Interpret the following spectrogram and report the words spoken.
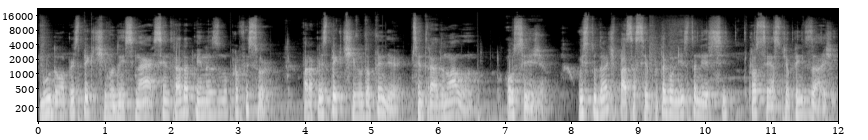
mudam a perspectiva do ensinar centrada apenas no professor, para a perspectiva do aprender, centrada no aluno. Ou seja, o estudante passa a ser protagonista nesse processo de aprendizagem,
